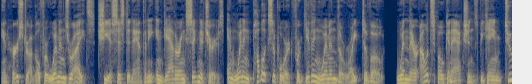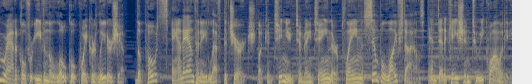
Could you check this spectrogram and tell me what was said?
in her struggle for women's rights. She assisted Anthony in gathering signatures and winning public support for giving women the right to vote. When their outspoken actions became too radical for even the local Quaker leadership, the Posts and Anthony left the church, but continued to maintain their plain, simple lifestyles and dedication to equality.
